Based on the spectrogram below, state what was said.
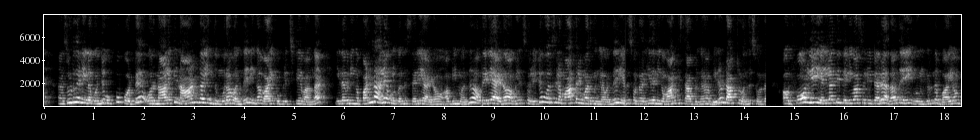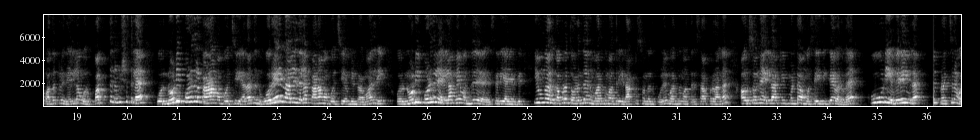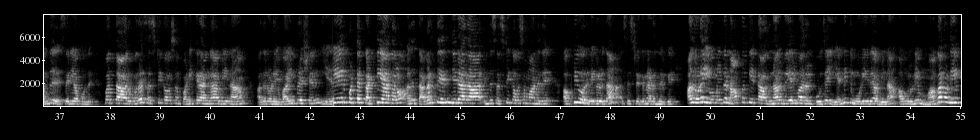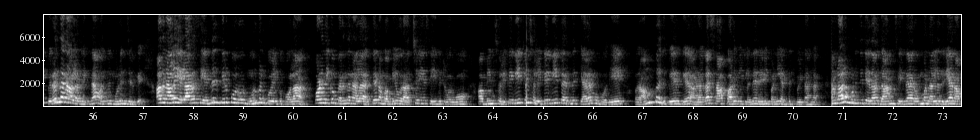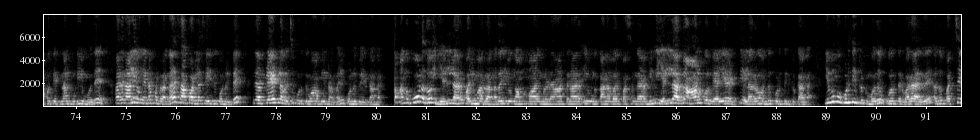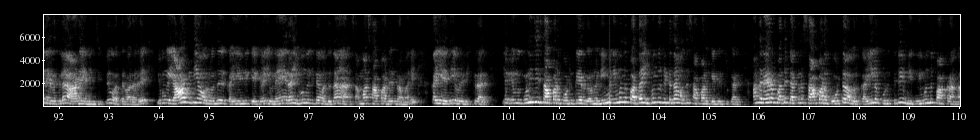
சுடுதண்ணியில் கொஞ்சம் உப்பு போட்டு ஒரு நாளைக்கு நான்கு ஐந்து முறை வந்து நீங்கள் வாய் குப்பிளிச்சிட்டே வாங்க. இதை நீங்கள் பண்ணாலே உங்களுக்கு வந்து சரியாயிடும் அப்படின்னு வந்து சரியாயிடும் அப்படின்னு சொல்லிட்டு ஒரு சில மாத்திரை மருந்துங்களை வந்து எது சொல்கிறார் இதை நீங்கள் வாங்கி சாப்பிடுங்க அப்படின்னு டாக்டர் வந்து சொல்கிறார் அவர் ஃபோன்லேயே எல்லாத்தையும் தெளிவாக சொல்லிட்டாரு. அதாவது இவங்களுக்கு இருந்த பயம் பதற்றம் இதெல்லாம் ஒரு பத்து நிமிஷத்தில் ஒரு நொடி பொழுதுல காணாமல் போச்சு. அதாவது இந்த ஒரே நாள் இதெல்லாம் காணாமல் போச்சு அப்படின்ற மாதிரி ஒரு நொடி பொழுதுல எல்லாமே வந்து சரியாயிருது. இவங்க அதுக்கப்புறம் தொடர்ந்து அந்த மருந்து மாத்திரை டாக்டர் சொன்னது போல மருந்து மாத்திரை சாப்பிட்றாங்க. அவர் சொன்ன எல்லா ட்ரீட்மெண்ட்டும் அவங்க செய்துக்கிட்டே வருவேன். கூடிய விரைவில் பிரச்சனை வந்து சரியா போகுது. முப்பத்தாறு முறை சஷ்டி கவசம் படிக்கிறாங்க அப்படின்னா அதனுடைய வைப்ரேஷன் ஏற்பட்ட கட்டியா இருந்தாலும் அது தகர்த்து எரிஞ்சிடாதா? இந்த சஷ்டி கவசமானது அப்படி ஒரு நிகழ்வு தான் சிஸ்டருக்கு நடந்திருக்கு. அதோட இவங்களுக்கு நாற்பத்தி எட்டாவது நாள் வேல்மாறல் பூஜை என்னைக்கு முடியுது அப்படின்னா அவங்களுடைய மகனுடைய பிறந்த நாள் அன்னைக்கு தான் வந்து முடிஞ்சிருக்கு. அதனால எல்லாரும் சேர்ந்து திருப்பூரூர் முருகன் கோயிலுக்கு போகலாம் குழந்தைக்கும் பிறந்த நாளா இருக்கு. நம்ம அப்படியே ஒரு அர்ச்சனையை செய்துட்டு வருவோம் அப்படின்னு சொல்லிட்டு வீட்டில் சொல்லிட்டு வீட்டில இருந்து கிளம்பும் போதே ஒரு ஐம்பது பேருக்கு அழகா சாப்பாடு வீட்ல ரெடி பண்ணி எடுத்துட்டு போயிட்டாங்க. நம்மளால முடிஞ்சது ஏதாவது தானம் செய்தால் ரொம்ப நல்லது இல்லையா? நாற்பத்தெட்டு நாள் முடியும் போது அதனால இவங்க என்ன பண்ணுறாங்க சாப்பாடெலாம் செய்து கொண்டுட்டு இந்த பிளேட்டில் வச்சு கொடுத்துருவோம் அப்படின்ற மாதிரி கொண்டு போயிருக்காங்க. அங்கே போனதும் எல்லாரும் பரிமாறுறாங்க. அதாவது இவங்க அம்மா இவங்களோட நாத்தனார் இவங்க கணவர் பசங்க அப்படின்னு எல்லாருமே ஆளுக்கு ஒரு வேலையாக எடுத்து எல்லாரும் வந்து கொடுத்துக்கிட்டு இருக்காங்க. இவங்க கொடுத்துட்டு இருக்கும்போது ஒருத்தர் வராரு. அதுவும் பச்சை நேரத்தில் ஆடை அணிஞ்சிட்டு ஒருத்தர் வராரு. இவங்க யார்கிட்டையும் அவர் வந்து கையேந்தி கேட்கல. இவ நேராக இவங்க கிட்ட வந்து தான் அம்மா சாப்பாடுன்ற மாதிரி கையேந்தி இவர் நிற்கிறாரு இவங்க குனிஞ்சி சாப்பாடு போட்டுக்கிட்டே இருக்காங்க நிம நிமிந்து பார்த்தா இவங்க கிட்ட தான் வந்து சாப்பாடு கேட்டுக்கிட்டு இருக்காரு. அந்த நேரம் பார்த்து டக்குன்னு சாப்பாடை போட்டு அவர் கையில் கொடுத்துட்டு இப்படி நிமிந்து பார்க்குறாங்க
